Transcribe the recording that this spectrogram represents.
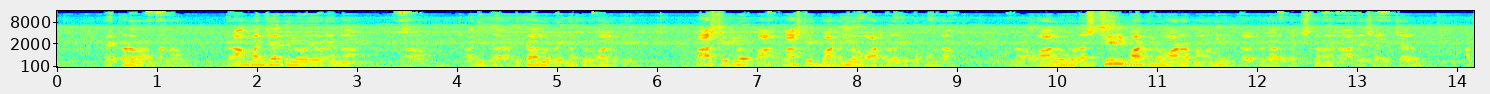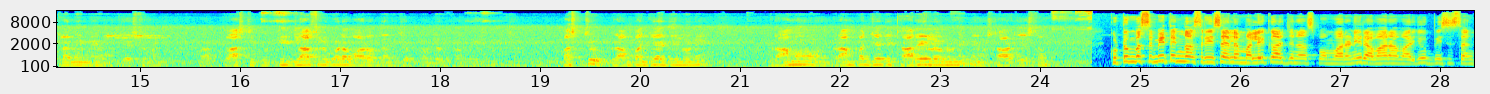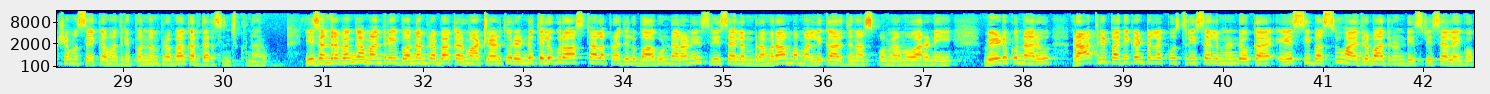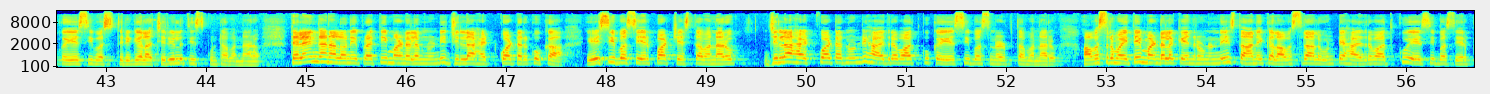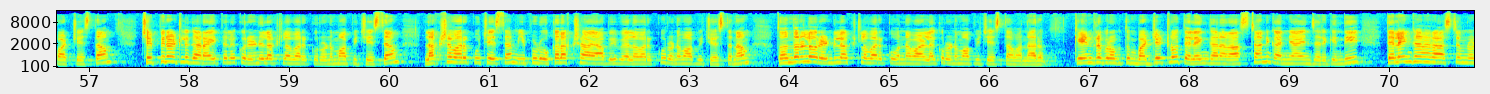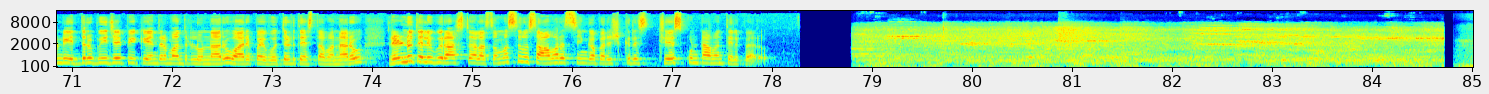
ఎక్కడ మనం గ్రామ పంచాయతీలో ఎవరైనా అధిక అధికారులు పోయినప్పుడు వాళ్ళకి ప్లాస్టిక్లో ప్లాస్టిక్ బాటిల్లో వాటర్ ఇవ్వకుండా వాళ్ళు కూడా స్టీల్ బాటిల్ వాడడం అని కలెక్టర్ గారు ఖచ్చితమైన ఆదేశాలు ఇచ్చారు. అట్లనే మేము చేస్తున్నాం. ప్లాస్టిక్ టీ గ్లాసులు కూడా వాడొద్దని చెప్పడం జరుగుతుంది. ఫస్ట్ గ్రామ పంచాయతీలోనే గ్రామం గ్రామ పంచాయతీ కార్యాలయంలోనే మేము స్టార్ట్ చేస్తాం. కుటుంబ సమేతంగా శ్రీశైలం మల్లికార్జున స్వామి వారిని రవాణా మరియు బీసీ సంక్షేమ శాఖ మంత్రి పొన్నం ప్రభాకర్ దర్శించుకున్నారు. ఈ సందర్భంగా మంత్రి పొన్నం ప్రభాకర్ మాట్లాడుతూ రెండు తెలుగు రాష్ట్రాల ప్రజలు బాగుండాలని శ్రీశైలం భ్రమరాంబ మల్లికార్జున స్వామి అమ్మవారిని వేడుకున్నారు. రాత్రి పది గంటలకు శ్రీశైలం నుండి ఒక ఏసీ బస్సు హైదరాబాద్ నుండి శ్రీశైలంకి ఒక ఏసీ బస్సు తిరిగేలా చర్యలు తీసుకుంటామన్నారు. తెలంగాణలోని ప్రతి మండలం నుండి జిల్లా హెడ్ క్వార్టర్కు ఒక ఏసీ బస్సు ఏర్పాటు చేస్తామన్నారు. జిల్లా హెడ్ క్వార్టర్ నుండి హైదరాబాద్కు ఒక ఏసీ బస్సు నడుపుతామన్నారు. అవసరమైతే మండల కేంద్రం నుండి స్థానికల అవసరాలు ఉంటే హైదరాబాద్కు ఏసీ బస్సు ఏర్పాటు చేస్తాం. చెప్పినట్లుగా రైతులకు రెండు లక్షల వరకు రుణమాఫీ చేస్తాం. లక్ష వరకు చేస్తాం. ఇప్పుడు ఒక లక్ష యాభై వేల వరకు రుణమాఫీ చేస్తున్నాం. తొందరలో రెండు లక్షల వరకు ఉన్న వాళ్ళకు రుణమాఫీ చేస్తామన్నారు. కేంద్ర ప్రభుత్వం బడ్జెట్లో తెలంగాణ రాష్ట్రానికి అన్యాయం జరిగింది. తెలంగాణ రాష్ట్రం నుండి ఇద్దరు బీజేపీ కేంద్ర మంత్రులు ఉన్నారు. వారిపై ఒత్తిడి తెస్తామన్నారు. రెండు తెలుగు రాష్ట్రాల సమస్యలు సామరస్యంగా పరిష్కరి చేసుకుంటామని తెలిపారు.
